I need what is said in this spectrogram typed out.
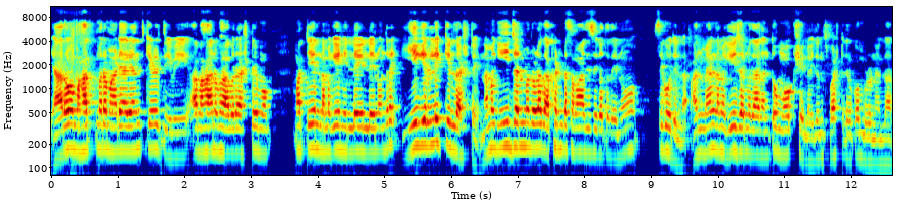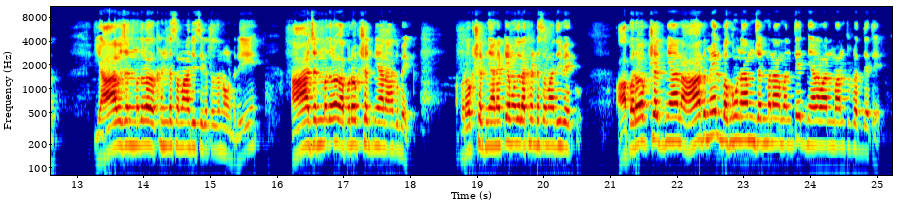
ಯಾರೋ ಮಹಾತ್ಮರ ಮಾಡ್ಯಾರೆ ಅಂತ ಕೇಳ್ತೀವಿ. ಆ ಮಹಾನುಭಾವರು ಅಷ್ಟೇ ಮೊ, ಮತ್ತೇನ್ ಇಲ್ಲೇ ಇಲ್ಲೇನು ಅಂದ್ರೆ ಈಗಿರ್ಲಿಕ್ಕಿಲ್ಲ ಅಷ್ಟೇ. ನಮಗೆ ಈ ಜನ್ಮದೊಳಗೆ ಅಖಂಡ ಸಮಾಧಿ ಸಿಗುತ್ತದೇನು ಸಿಗೋದಿಲ್ಲ. ಅಂದ್ಮೇಲೆ ನಮಗೆ ಈ ಜನ್ಮದಾಗಂತೂ ಮೋಕ್ಷ ಇಲ್ಲ. ಇದನ್ನು ಸ್ಪಷ್ಟ ತಿಳ್ಕೊಂಡ್ಬಿಡೋಣ ಎಲ್ಲಾರು. ಯಾವ ಜನ್ಮದೊಳಗೆ ಅಖಂಡ ಸಮಾಧಿ ಸಿಗುತ್ತದ ನೋಡ್ರಿ, ಆ ಜನ್ಮದೊಳಗೆ ಅಪರೋಕ್ಷ ಜ್ಞಾನ ಆಗಬೇಕು. ಅಪರೋಕ್ಷ ಜ್ಞಾನಕ್ಕೆ ಮೊದಲು ಅಖಂಡ ಸಮಾಧಿ ಬೇಕು. ಅಪರೋಕ್ಷ ಜ್ಞಾನ ಆದ್ಮೇಲೆ ಬಹುನಾಮ್ ಜನ್ಮನಾಮಂತೆ ಜ್ಞಾನವಾನ್ ಮಾಂತು ಪದ್ಯತೆ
